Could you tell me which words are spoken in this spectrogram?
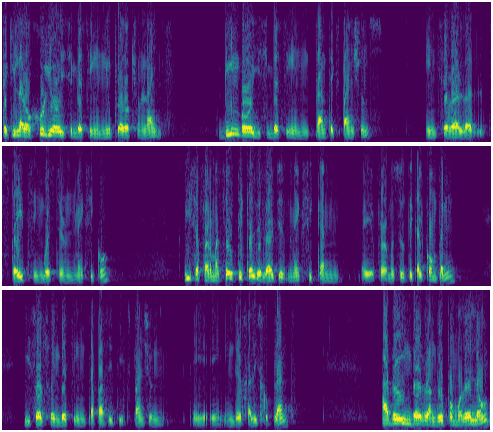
Tequila Don Julio is investing in new production lines. Bimbo is investing in plant expansions in several uh, states in Western Mexico. PiSA Farmacéutica, the largest Mexican uh, pharmaceutical company, is also investing in capacity expansion uh, in their Jalisco plant. AB InBev and Grupo Modelo,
